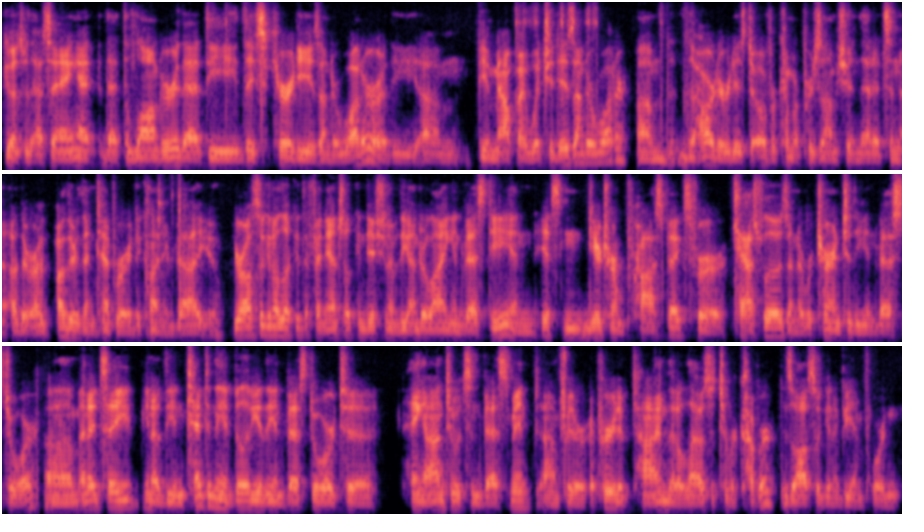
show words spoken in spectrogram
Goes without saying uh, that the longer that the, the security is underwater or the um, the amount by which it is underwater, um, the, the, harder it is to overcome a presumption that it's an other other than temporary decline in value. You're also going to look at the financial condition of the underlying investee and its near term prospects for cash flows and a return to the investor. Um, and I'd say you know the intent and the ability of the investor to hang on to its investment um, for a period of time that allows it to recover is also going to be important.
